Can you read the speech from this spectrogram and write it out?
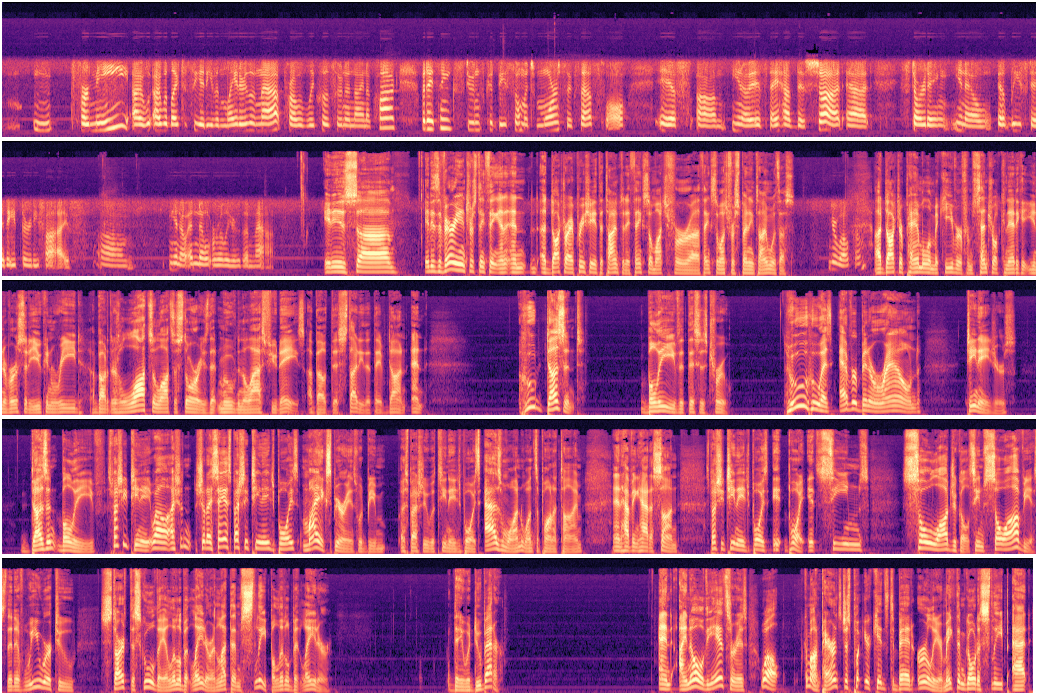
for me, I, w- I would like to see it even later than that, probably closer to 9 o'clock. But I think students could be so much more successful if, um, you know, if they have this shot at starting, you know, at least at 8.35, um, you know, and no earlier than that. It is... Uh it is a very interesting thing, and, and uh, doctor, I appreciate the time today. Thanks so much for uh, thanks so much for spending time with us. You're welcome. Uh, Dr. Pamela McKeever from Central Connecticut University. You can read about it. There's lots and lots of stories that moved in the last few days about this study that they've done. And who doesn't believe that this is true? Who who has ever been around teenagers doesn't believe, especially teenage well, I shouldn't should I say especially teenage boys? My experience would be especially with teenage boys as one once upon a time and having had a son especially teenage boys, it boy, it seems so logical. It seems so obvious that if we were to start the school day a little bit later and let them sleep a little bit later, they would do better. And I know the answer is, well, come on, parents, just put your kids to bed earlier. Make them go to sleep at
